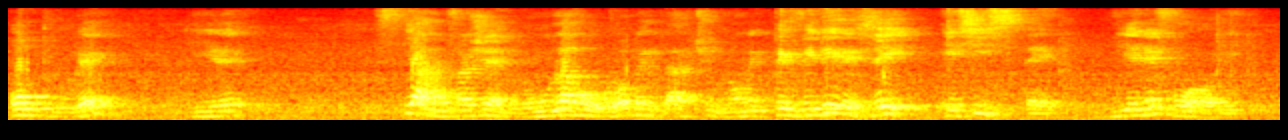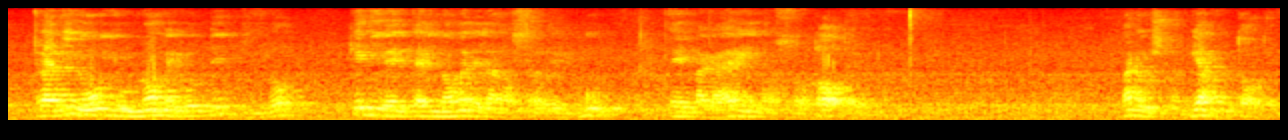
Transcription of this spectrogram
Oppure dire stiamo facendo un lavoro per darci un nome, per vedere se esiste, viene fuori tra di noi un nome collettivo che diventa il nome della nostra tribù e magari il nostro totem. Ma noi ce l'abbiamo un totem.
